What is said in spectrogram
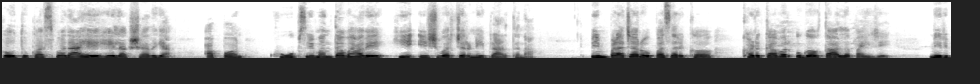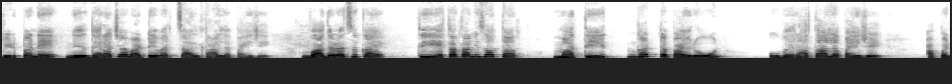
कौतुकास्पद आहे हे लक्षात घ्या. आपण खूप श्रीमंत व्हावे ही ईश्वरचरणी प्रार्थना. पिंपळाच्या रोपासारखं खडकावर उगवता आलं पाहिजे. निर्भीडपणे निर्धाराच्या वाटेवर चालता आलं पाहिजे. वादळाचं काय? ती येतात आणि जातात. मातीत घट्ट पाय रोवून उभं राहता आलं पाहिजे. आपण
